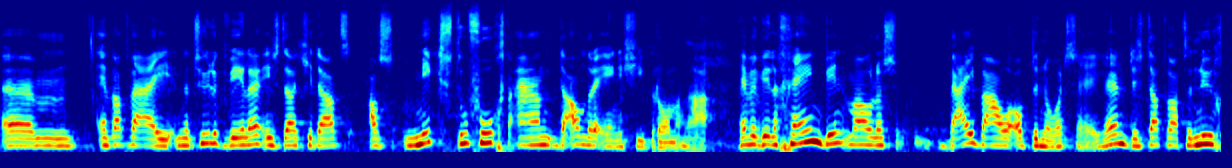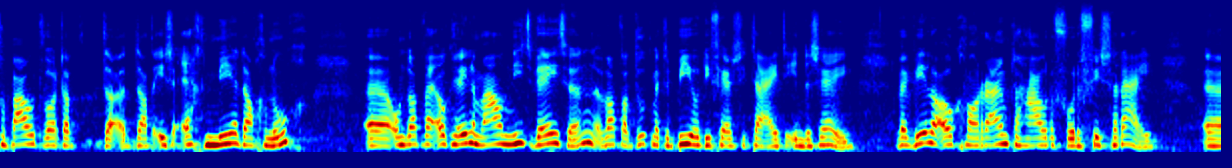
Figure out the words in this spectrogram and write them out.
Ehm, en wat wij natuurlijk willen, is dat je dat als mix toevoegt aan de andere energiebronnen. Nou, we willen geen windmolens bijbouwen op de Noordzee. Hè? Dus dat wat er nu gebouwd wordt, dat, dat, dat is echt meer dan genoeg. Eh, omdat wij ook helemaal niet weten wat dat doet met de biodiversiteit in de zee. Wij willen ook gewoon ruimte houden voor de visserij. Eh,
